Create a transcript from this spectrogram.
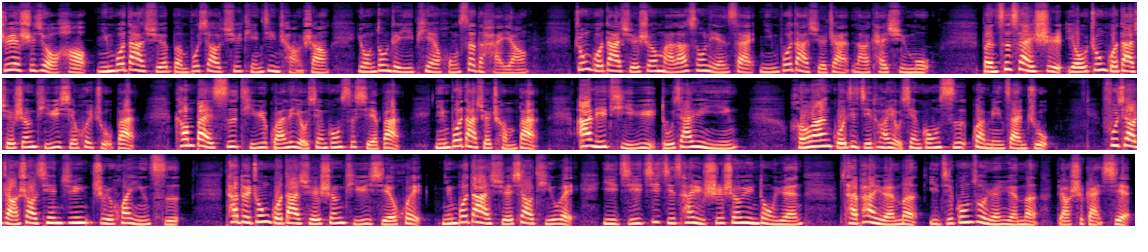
十月十九号，宁波大学本部校区田径场上涌动着一片红色的海洋。中国大学生马拉松联赛宁波大学站拉开序幕。本次赛事由中国大学生体育协会主办，康拜斯体育管理有限公司协办，宁波大学承办，阿里体育独家运营，恒安国际集团有限公司冠名赞助。副校长邵千军致欢迎词，他对中国大学生体育协会、宁波大学校体委以及积极参与师生运动员、裁判员们以及工作人员们表示感谢。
